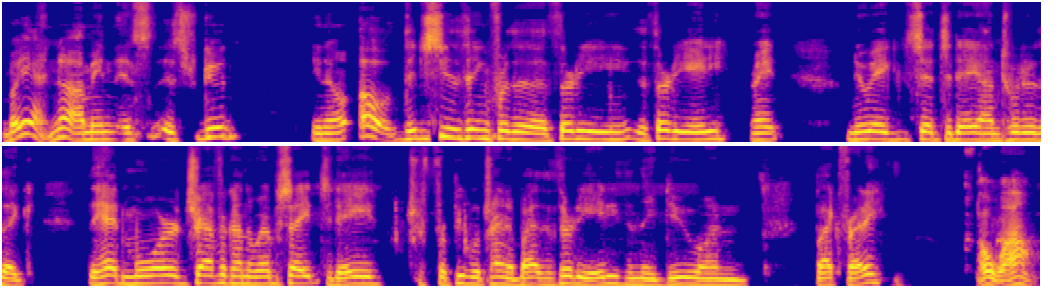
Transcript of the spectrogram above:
but yeah, no, I mean, it's it's good. You know. Oh, did you see the thing for the thirty the thirty eighty? Right. Newegg said today on Twitter like they had more traffic on the website today for people trying to buy the 3080 than they do on Black Friday. Oh wow.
